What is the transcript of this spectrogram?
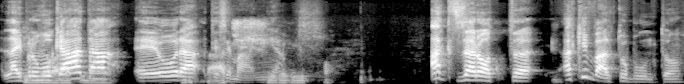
L'hai provocata signora. e ora te se magna. Axaroth, a chi va il tuo punto?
